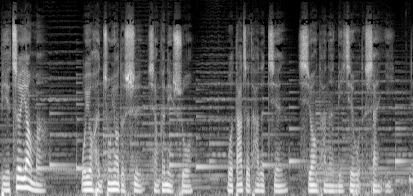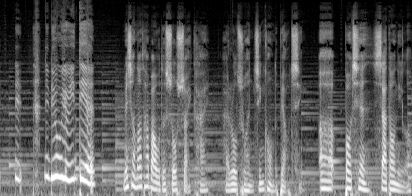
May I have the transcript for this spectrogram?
别这样嘛。我有很重要的事想跟你说，我搭着他的肩，希望他能理解我的善意。你你你离我远一点！没想到他把我的手甩开，还露出很惊恐的表情。啊、呃，抱歉吓到你了，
